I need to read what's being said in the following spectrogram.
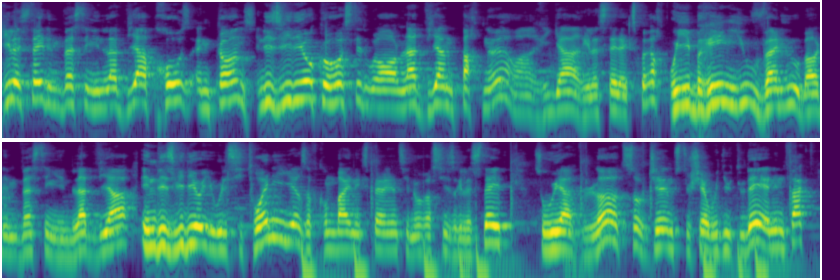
Real estate investing in Latvia, pros and cons. In this video co-hosted with our Latvian partner, uh, Riga Real Estate Expert, we bring you value about investing in Latvia. In this video, you will see 20 years of combined experience in overseas real estate. So we have lots of gems to share with you today. And in fact,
